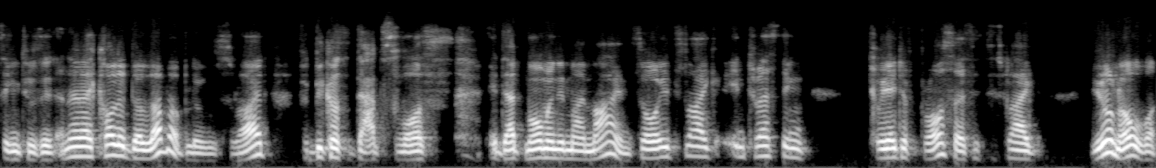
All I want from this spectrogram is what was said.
sing to this. And then I call it the lover blues, right? Because that was at that moment in my mind. So it's like interesting creative process. It's like you don't know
